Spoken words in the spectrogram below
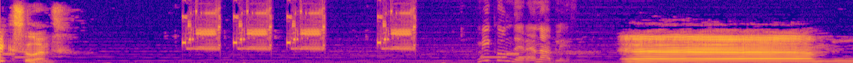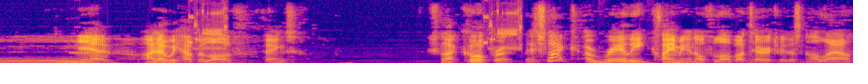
Excellent. Mi conderana, please. Um, no. I know we have a lot of things. Sheliak Corporate. Sheliak are really claiming an awful lot of our territory that's not allowed.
